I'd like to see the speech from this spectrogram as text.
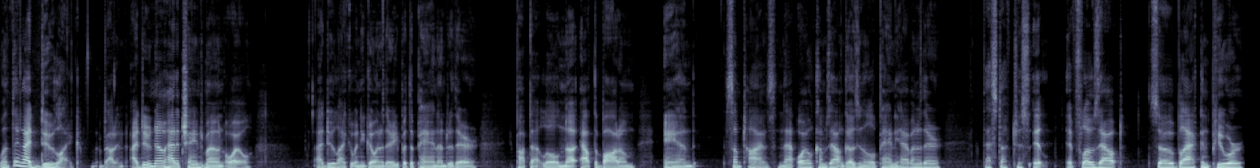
One thing I do like about it, I do know how to change my own oil. I do like it when you go under there, you put the pan under there, pop that little nut out the bottom, and sometimes that oil comes out and goes in a little pan you have under there, that stuff just it it flows out so black and pure.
